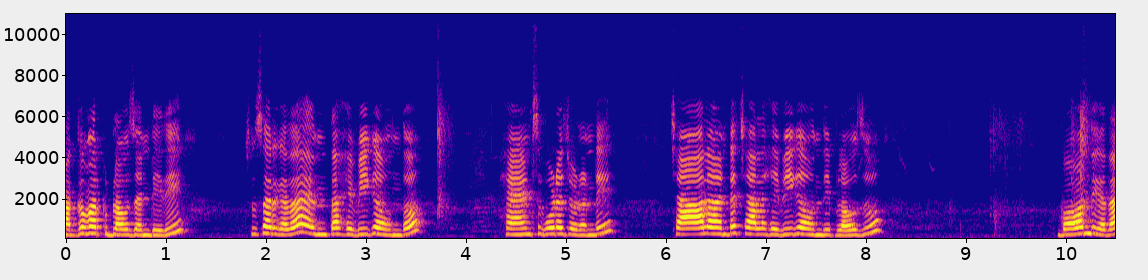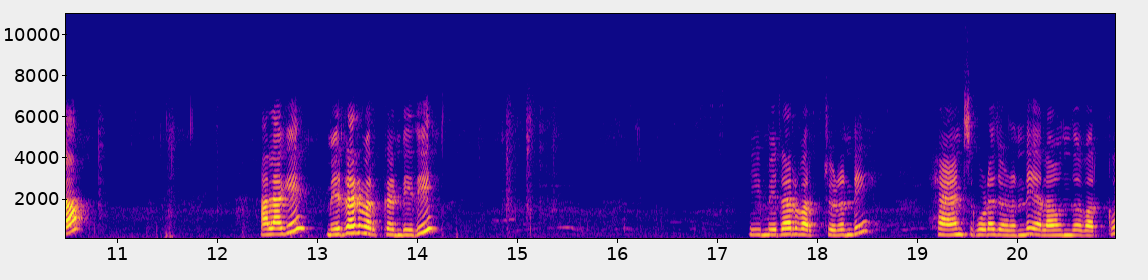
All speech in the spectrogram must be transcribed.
మగ్గం వర్క్ బ్లౌజ్ అండి ఇది. చూసారు కదా ఎంత హెవీగా ఉందో. హ్యాండ్స్ కూడా చూడండి. చాలా అంటే చాలా హెవీగా ఉంది బ్లౌజు. బాగుంది కదా. అలాగే మిర్రర్ వర్క్ అండి ఇది. ఈ మిర్రర్ వర్క్ చూడండి. హ్యాండ్స్ కూడా చూడండి ఎలా ఉందో వర్క్.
